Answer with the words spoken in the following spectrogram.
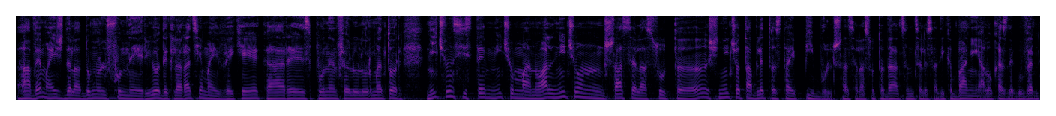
avem aici de la domnul Funeriu o declarație mai veche care spune în felul următor. Niciun sistem, niciun manual, niciun 6% și nici o tabletă, ăsta e PIB-ul, 6%, da, ați înțeles, adică banii alocați de guvern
